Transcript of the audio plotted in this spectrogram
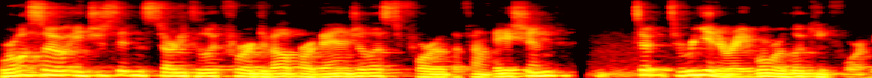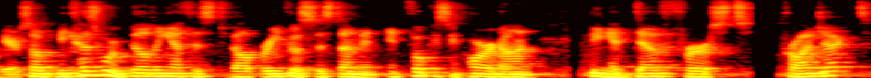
We're also interested in starting to look for a developer evangelist for the foundation. To, to reiterate what we're looking for here. So because we're building out this developer ecosystem and, and focusing hard on being a dev first project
